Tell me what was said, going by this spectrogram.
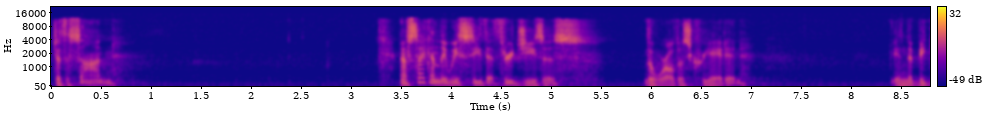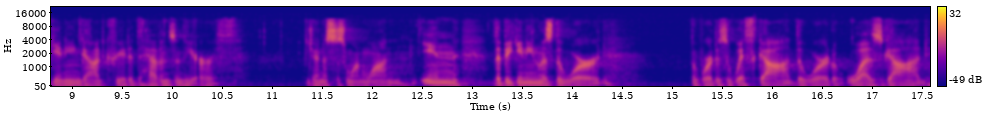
to the Son. Now, secondly, we see that through Jesus, the world was created. In the beginning, God created the heavens and the earth. Genesis 1 1. In the beginning was the Word. The Word is with God. The Word was God.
